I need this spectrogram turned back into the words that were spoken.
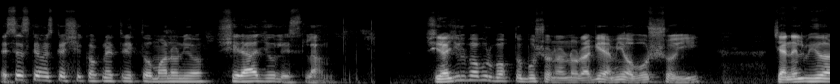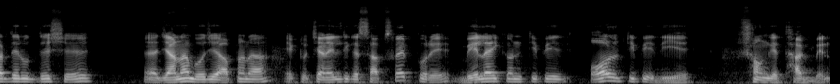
এসএসকে এমএসকে শিক্ষক নেতৃত্ব মাননীয় সিরাজুল ইসলাম। সিরাজুল বাবুর বক্তব্য শোনানোর আগে আমি অবশ্যই চ্যানেল ভিউয়ারদের উদ্দেশ্যে জানাব যে আপনারা একটু চ্যানেলটিকে সাবস্ক্রাইব করে বেল আইকন টিপে অল টিপে দিয়ে সঙ্গে থাকবেন।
